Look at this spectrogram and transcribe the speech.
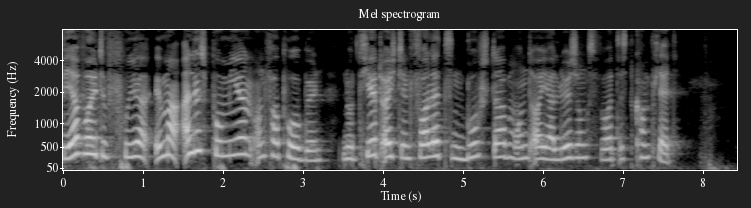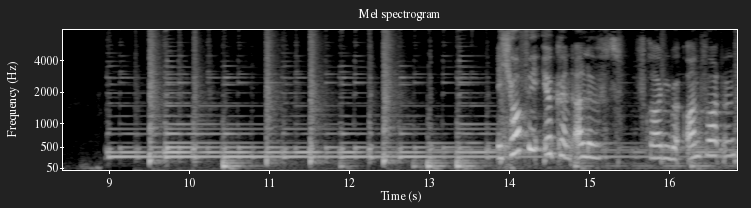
Wer wollte früher immer alles pomieren und verpurbeln? Notiert euch den vorletzten Buchstaben und euer Lösungswort ist komplett. Ich hoffe, ihr könnt alle Fragen beantworten.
